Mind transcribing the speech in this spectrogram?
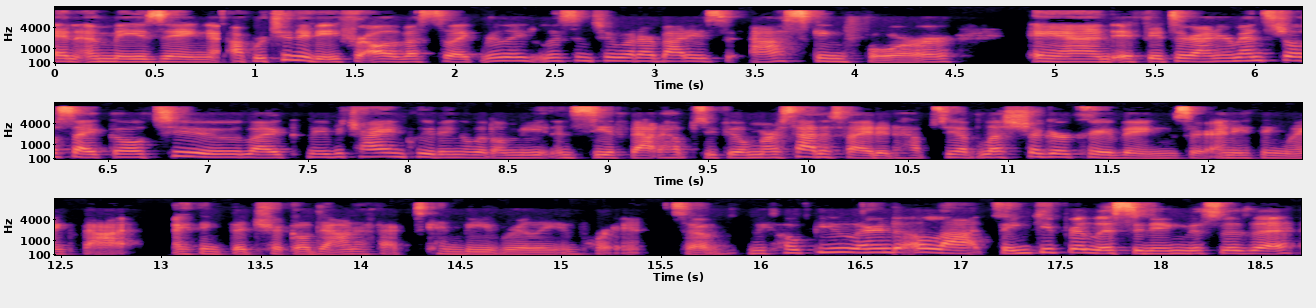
an amazing opportunity for all of us to like really listen to what our body's asking for. And if it's around your menstrual cycle too, like maybe try including a little meat and see if that helps you feel more satisfied. It helps you have less sugar cravings or anything like that. I think the trickle down effect can be really important. So we hope you learned a lot. Thank you for listening. This was a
